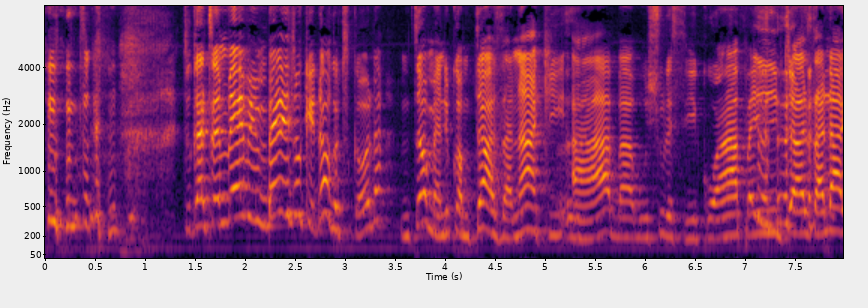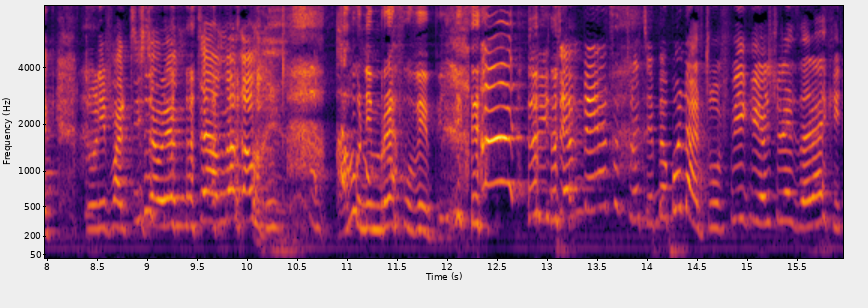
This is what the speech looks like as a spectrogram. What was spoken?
tukatembea hivi mbele tu kidogo tukaona mtaa umeandikwa mtaa wa zanaki. Ah, babu shule siiko hapa hii mtaa wa zanaki. Tulifatisha ule mtaa mpaka au ni mrefu vipi? Tulitembea sasa tunatembea mbona hatufiki hiyo shule ya zanaki?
